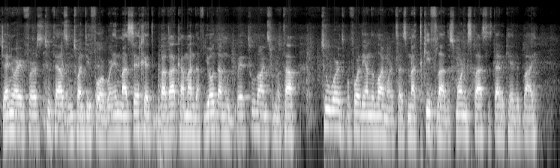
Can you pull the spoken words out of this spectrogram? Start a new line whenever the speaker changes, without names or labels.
January 1st, 2024. We're in Masechet Bava Kaman Yoda Yod two lines from the top, two words before the end of where it says Matkifla. This morning's class is dedicated by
